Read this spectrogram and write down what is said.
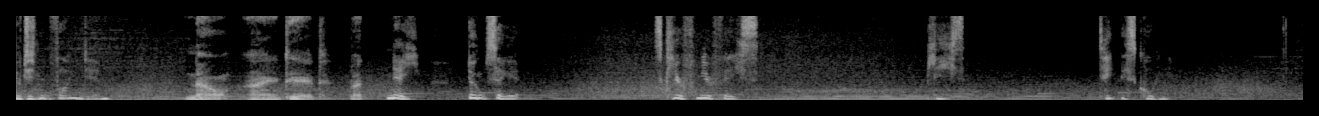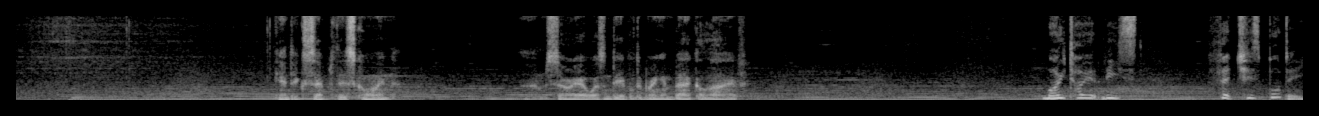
You didn't find him? No, I did, but Nay, don't say it. It's clear from your face. Please, take this coin. can't accept this coin. I'm sorry I wasn't able to bring him back alive. Might I at least fetch his body?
